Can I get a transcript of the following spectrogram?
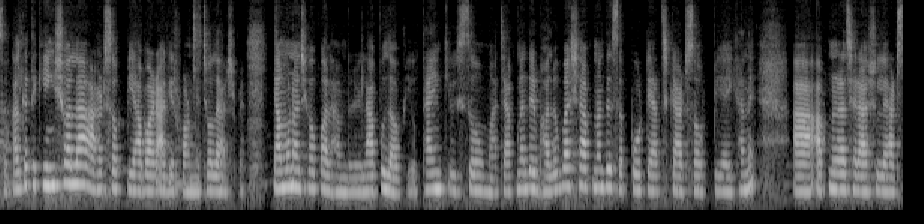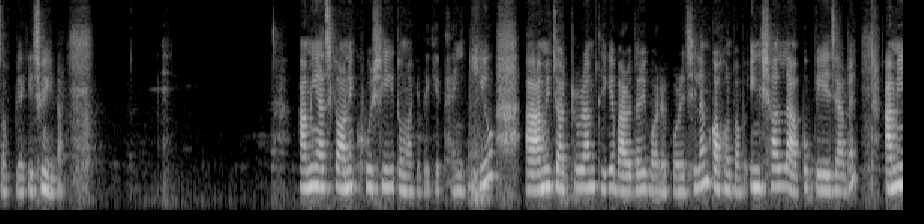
সো কালকে থেকে ইনশাল্লাহ আর্টস অফ পি আবার আগের ফর্মে চলে আসবে। কেমন আছো আপু? আলহামদুলিল্লাহ। আপু love you. Thank you so much. আপনাদের ভালোবাসা, আপনাদের সাপোর্টে আজকে আর্টস অফ পিয়া এখানে। আপনারা ছাড়া আসলে আর্টস অফ পিয়া কিছুই না। আমি আজকে অনেক খুশি তোমাকে দেখে থ্যাংক ইউ আমি চট্টগ্রাম থেকে বারো তারিখ অর্ডার করেছিলাম, কখন পাবো? ইনশাল্লাহ আপু পেয়ে যাবেন। আমি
